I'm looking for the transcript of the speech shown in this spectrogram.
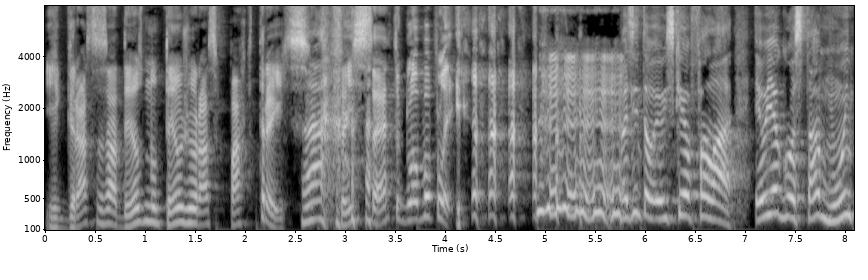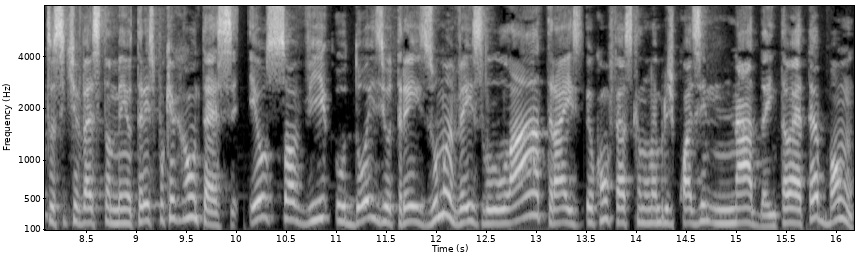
E graças a Deus não tem o Jurassic Park 3. Ah. Fez certo o Globoplay. Mas então, eu isso que eu ia falar. Eu ia gostar muito se tivesse também o 3, porque o que acontece? Eu só vi o 2 e o 3 uma vez lá atrás. Eu confesso que eu não lembro de quase nada, então é até bom.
